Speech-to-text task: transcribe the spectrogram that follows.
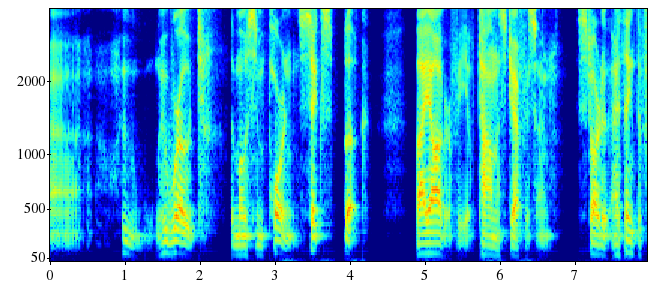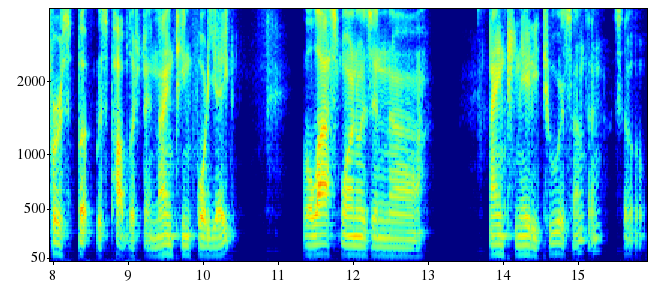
uh, who who wrote the most important six book biography of Thomas Jefferson. started, I think the first book was published in 1948. The last one was in uh, 1982 or something. So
